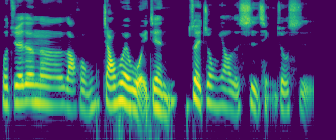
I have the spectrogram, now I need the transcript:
我觉得呢，老红教会我一件最重要的事情，就是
